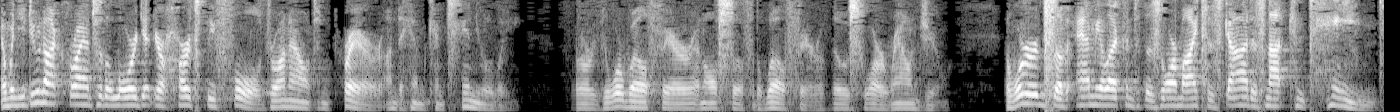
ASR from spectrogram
and when you do not cry unto the Lord, yet your hearts be full, drawn out in prayer unto him continually, for your welfare and also for the welfare of those who are around you. The words of Amulek unto the Zoramites is God is not contained.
